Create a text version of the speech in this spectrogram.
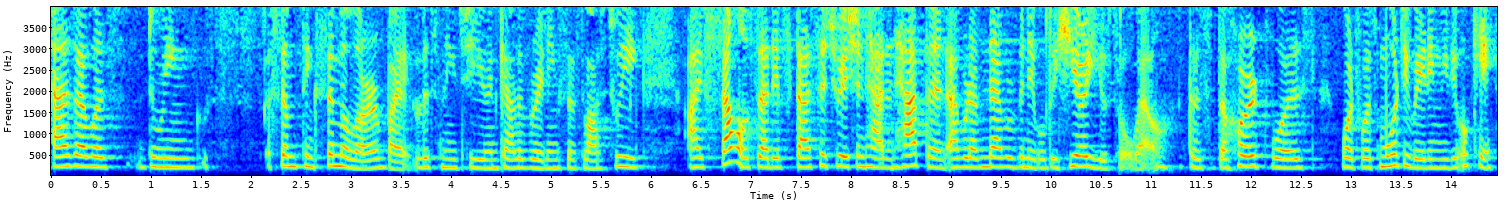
as I was doing something similar by listening to you and calibrating since last week, I felt that if that situation hadn't happened, I would have never been able to hear you so well because the hurt was what was motivating me to, okay,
